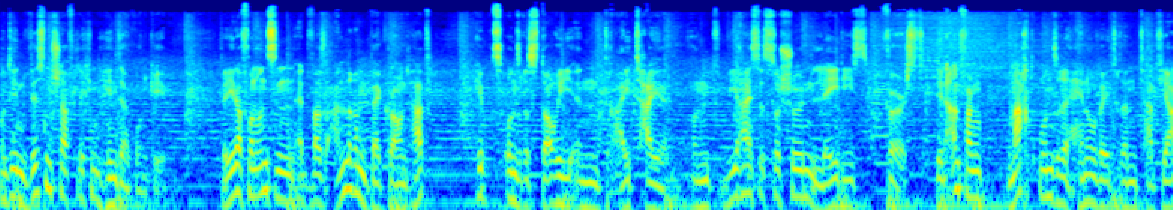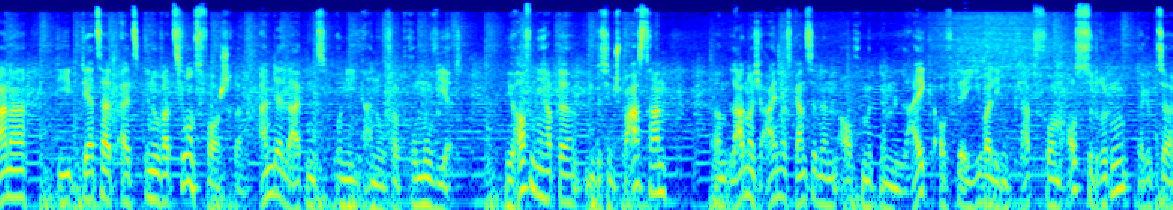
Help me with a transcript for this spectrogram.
und den wissenschaftlichen Hintergrund geben. Da jeder von uns einen etwas anderen Background hat, gibt es unsere Story in drei Teilen. Und wie heißt es so schön, Ladies First. Den Anfang macht unsere Hannovatorin Tatjana, die derzeit als Innovationsforscherin an der Leibniz-Uni Hannover promoviert. Wir hoffen, ihr habt da ein bisschen Spaß dran ähm, laden euch ein, das Ganze dann auch mit einem Like auf der jeweiligen Plattform auszudrücken. Da gibt es ja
